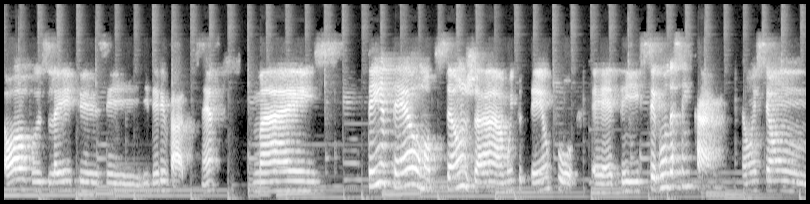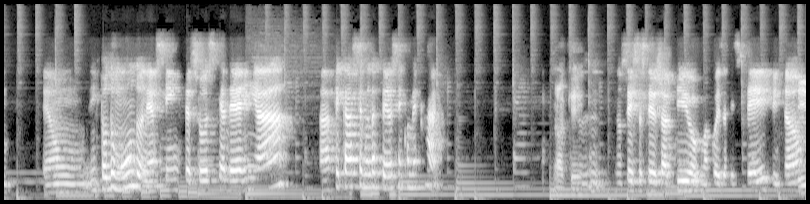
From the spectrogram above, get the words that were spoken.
ovos, leites e, e derivados, né? Mas tem até uma opção já há muito tempo é, de segunda sem carne. Então, esse é um, é um. Em todo mundo, né? Assim, pessoas que aderem a a ficar segunda-feira sem comer carne. Ok. Não sei se você já viu alguma coisa a respeito, então,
